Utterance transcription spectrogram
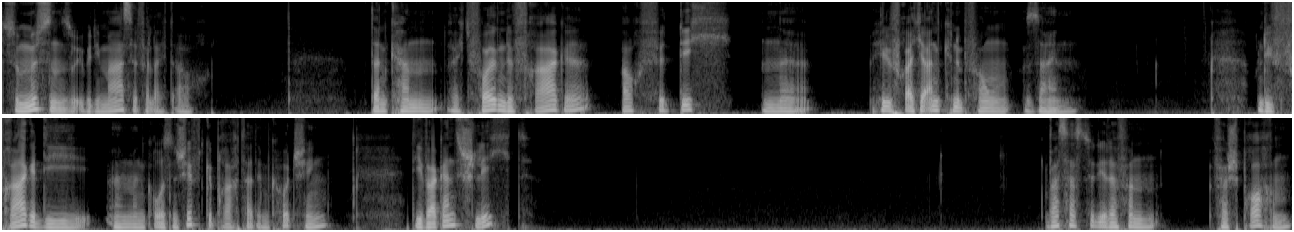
zu müssen, so über die Maße vielleicht auch, dann kann vielleicht folgende Frage auch für dich eine hilfreiche Anknüpfung sein. Und die Frage, die ähm, einen großen Shift gebracht hat im Coaching, die war ganz schlicht. Was hast du dir davon versprochen,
